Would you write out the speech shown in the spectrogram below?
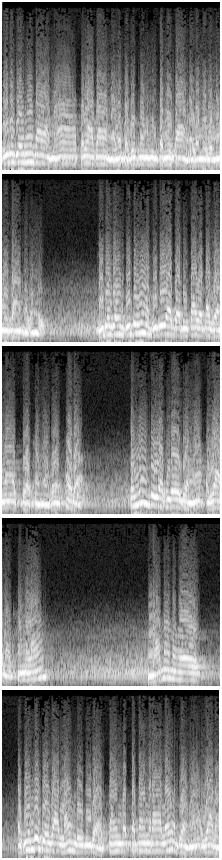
ဒီတစ်ကြိမ်နဲ့သားရမှာတလားသားရမှာလည်းမဟုတ်ဘူး။တစ်နှစ်သားရမှာလည်းမဟုတ်ဘူး။နှစ်နှစ်သားရမှာလည်းမဟုတ်ဘူး။ဒီဒီတကြိမ်ဒီတညဒီတရပေါ်ဒီစားရတော့ကငါပြောခံမှာပဲအဲ့တော့တညတရကလေးကငါအရလာခံမလားဘာမှမဟုတ် အရှင်ဘုရားကလောင်းနေပြီးတော့တန်တပံမရာလုံးအတွက်ငါအရပါ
